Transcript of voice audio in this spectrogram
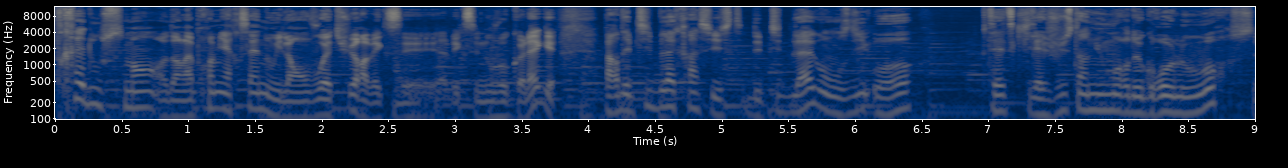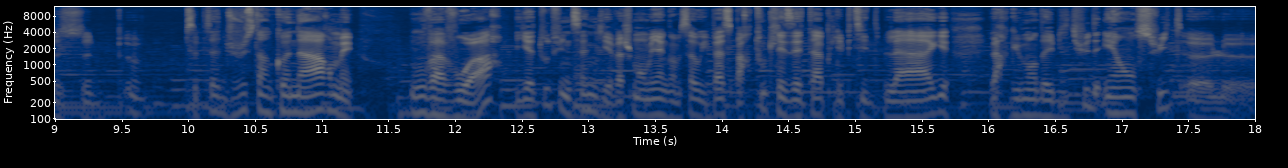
très doucement dans la première scène où il est en voiture avec ses, avec ses nouveaux collègues, par des petites blagues racistes. Des petites blagues où on se dit Oh, Peut-être qu'il a juste un humour de gros lourd, c'est peut-être juste un connard, mais on va voir. Il y a toute une scène qui est vachement bien comme ça, où il passe par toutes les étapes, les petites blagues, l'argument d'habitude, et ensuite euh,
